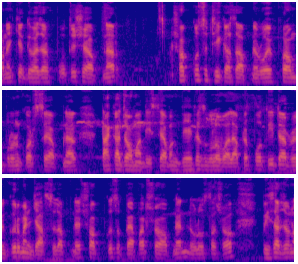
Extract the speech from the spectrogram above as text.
অনেকে দুই হাজার পঁচিশে আপনার সব কিছু ঠিক আছে, আপনার ওয়েব ফর্ম পূরণ করছে, আপনার টাকা জমা দিচ্ছে এবং ভিএফএসগুলো বলে আপনার প্রতিটা রিক্রুটমেন্ট যা ছিল, আপনার সব কিছু পেপার সহ, আপনার নুলস্তা সহ ভিসার জন্য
